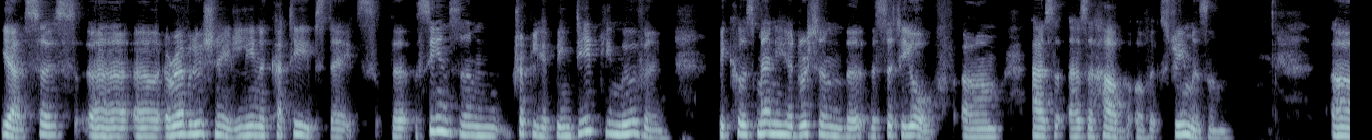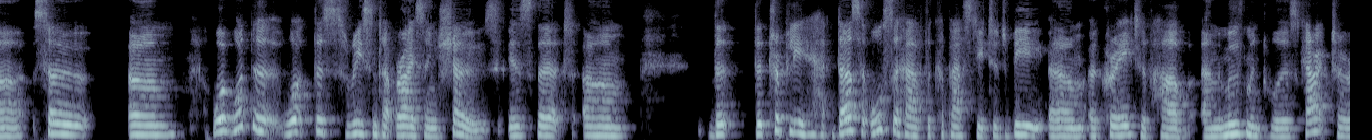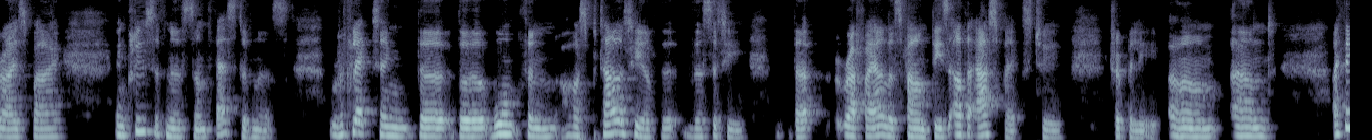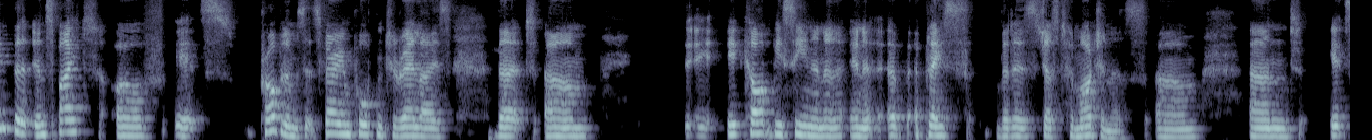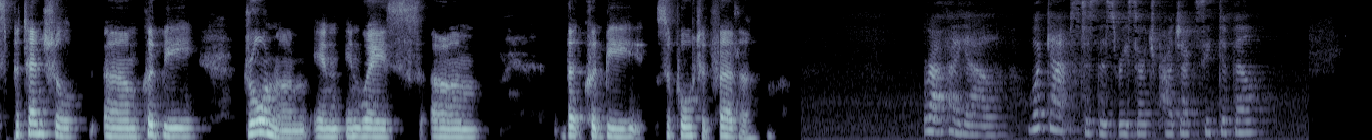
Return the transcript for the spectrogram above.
yeah, so uh, uh, a revolutionary, Lina Khatib, states that the scenes in Tripoli have been deeply moving because many had written the, the city off um, as, as a hub of extremism. Uh, so um, what, what, the, what this recent uprising shows is that, um, that, that Tripoli does also have the capacity to, be um, a creative hub, and the movement was characterized by inclusiveness and festiveness, reflecting the, the warmth and hospitality of the, the city that Raphael has found these other aspects to Tripoli. Um, and I think that in spite of its problems, it's very important to realize that um, it, it, can't be seen in a, in a, a place that is just homogenous. Um, and its potential um, could be drawn on in, in ways um, that could be supported further. Raphael, what gaps does this research project seek to fill?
